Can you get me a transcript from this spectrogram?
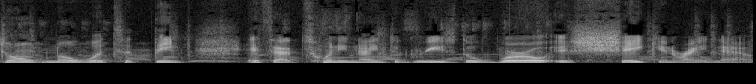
don't know what to think. It's at 29 degrees. The world is shaking right now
